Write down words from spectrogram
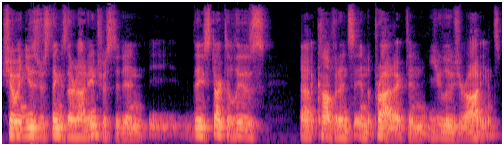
showing users things they're not interested in, they start to lose uh, confidence in the product and you lose your audience.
